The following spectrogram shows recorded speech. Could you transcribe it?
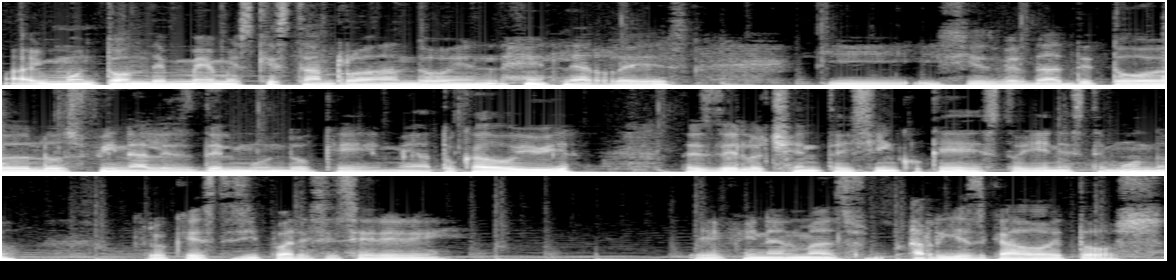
Hay un montón de memes que están rodando en las redes y, si es verdad de todos los finales del mundo que me ha tocado vivir, desde el 85 que estoy en este mundo, creo que este sí parece ser el, final más arriesgado de todos.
